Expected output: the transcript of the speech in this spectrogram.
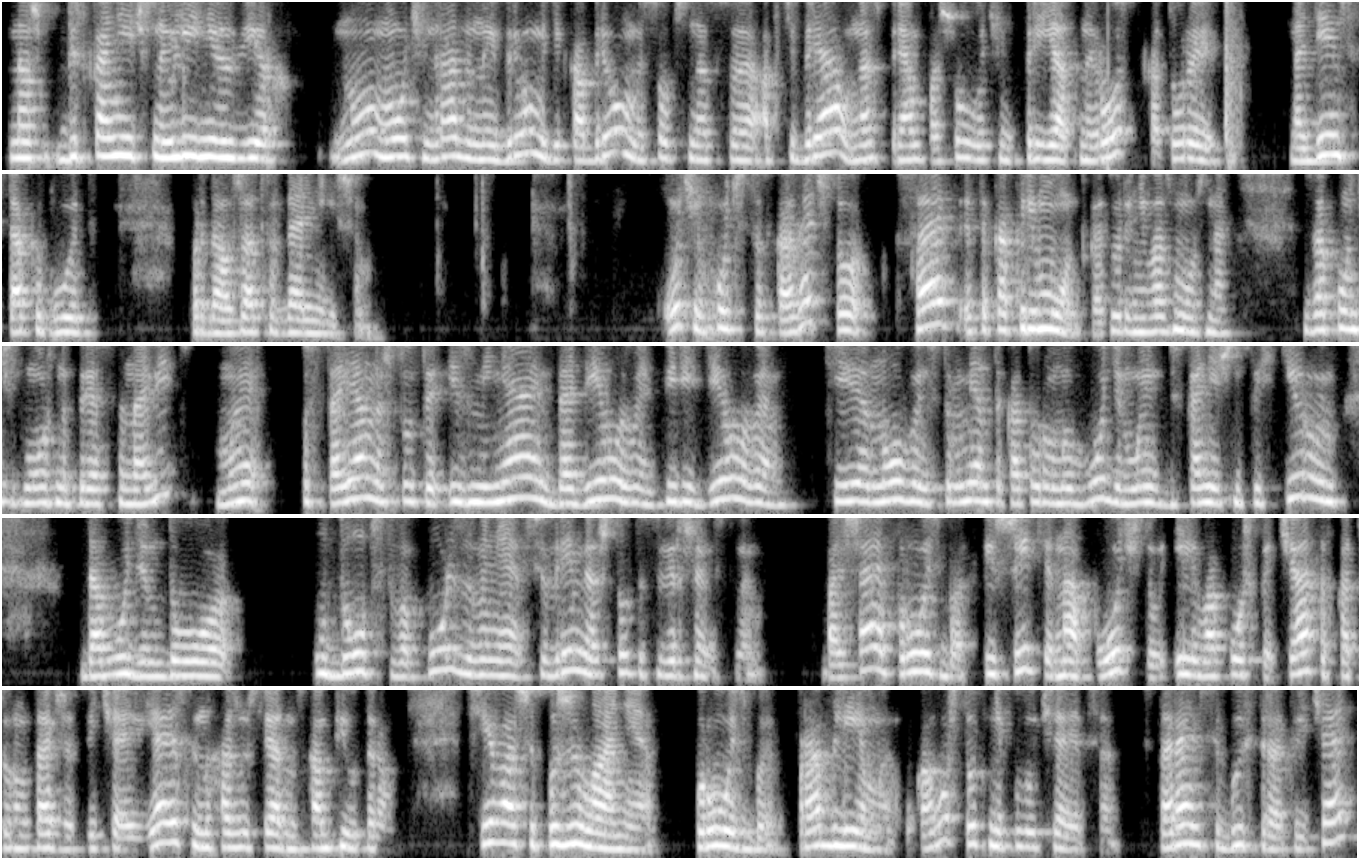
нашу бесконечную линию вверх. Но мы очень рады ноябрем и декабрем, и, собственно, с октября у нас прям пошел очень приятный рост, который, надеемся, так и будет продолжаться в дальнейшем. Очень хочется сказать, что сайт – это как ремонт, который невозможно закончить, можно приостановить. Мы постоянно что-то изменяем, доделываем, переделываем. Те новые инструменты, которые мы вводим, мы бесконечно тестируем, доводим до удобства пользования, все время что-то совершенствуем. Большая просьба, пишите на почту или в окошко чата, в котором также отвечаю я, если нахожусь рядом с компьютером, все ваши пожелания, просьбы, проблемы, у кого что-то не получается. Стараемся быстро отвечать.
